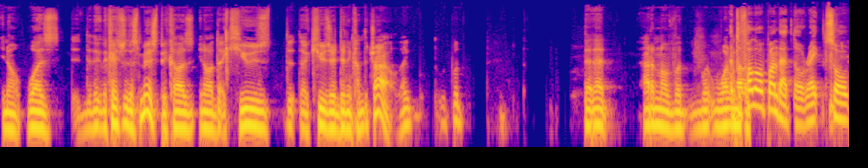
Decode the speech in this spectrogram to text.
you know was the, the case was dismissed because you know the accused the, the accuser didn't come to trial like what that that i don't know but, what, what And to follow up on that though, right? So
